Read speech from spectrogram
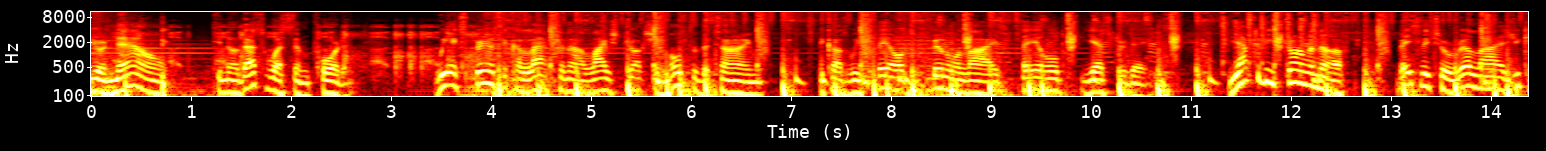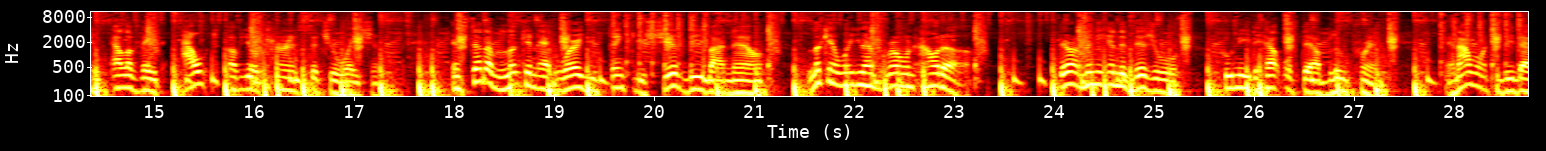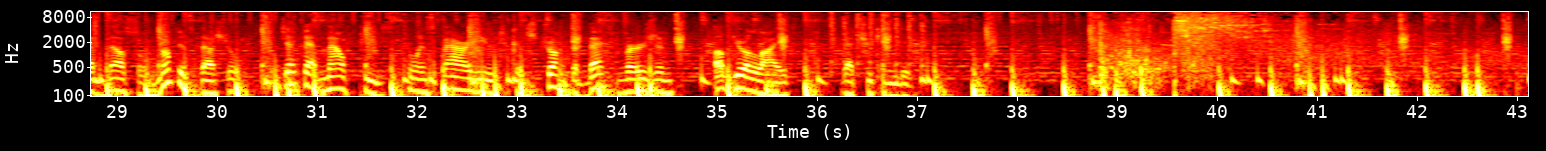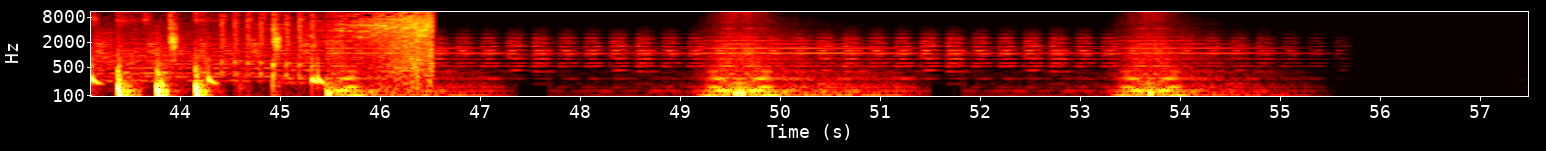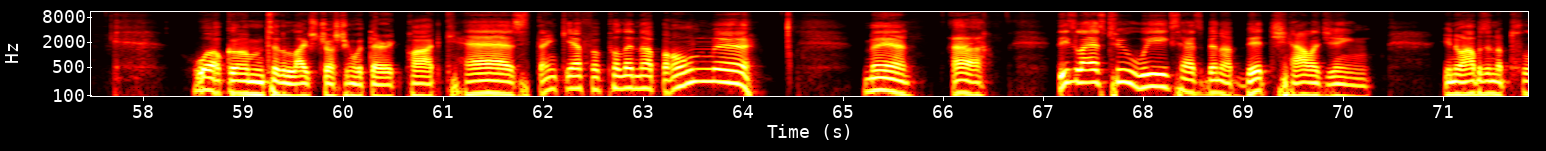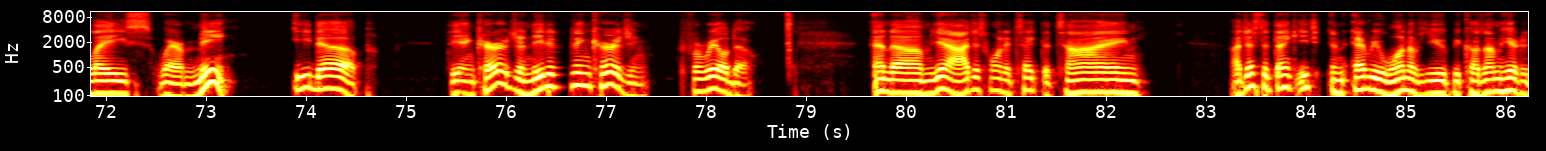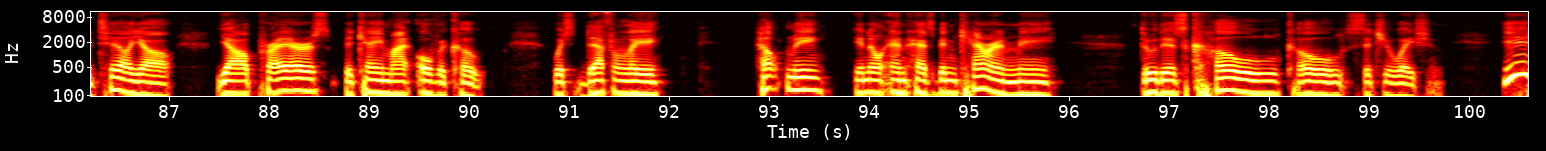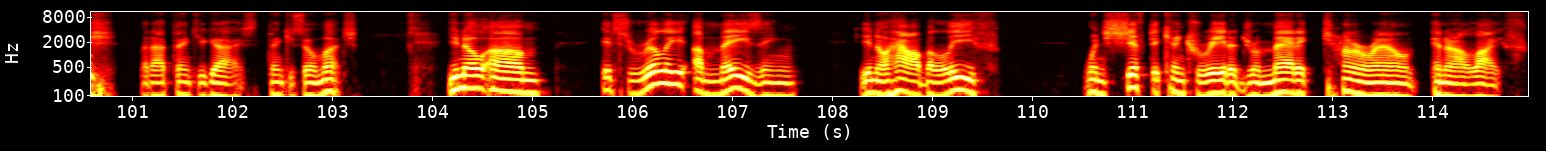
your now, you know, that's what's important. We experience a collapse in our life structure most of the time because we failed to funeralize failed yesterdays. You have to be strong enough basically to realize you can elevate out of your current situation. Instead of looking at where you think you should be by now, look at where you have grown out of. There are many individuals who need help with their blueprint. And I want to be that vessel, nothing special, just that mouthpiece to inspire you to construct the best version of your life that you can be. Welcome to the Life Structuring with Eric podcast. Thank you for pulling up on me. Man, uh, these last two weeks has been a bit challenging. You know, I was in a place where me, E Dub, the encourager, needed encouraging for real though. And um, yeah, I just want to take the time uh, just to thank each and every one of you because I'm here to tell y'all Y'all prayers became my overcoat, which definitely helped me, you know, and has been carrying me through this cold, cold situation. Yeesh. But I thank you guys. Thank you so much. You know, um, it's really amazing, you know, how a belief, when shifted, can create a dramatic turnaround in our life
